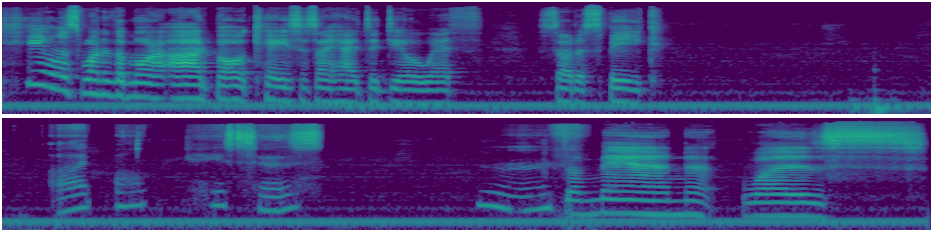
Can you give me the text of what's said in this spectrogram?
He was one of the more oddball cases I had to deal with, so to speak. Oddball cases. Hmm. The man was.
